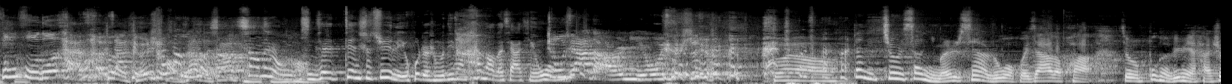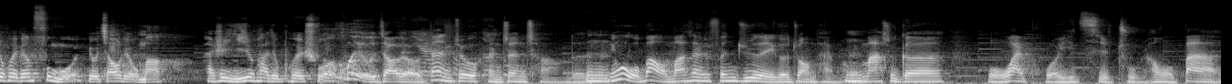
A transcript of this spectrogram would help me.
丰富多彩的家庭，像像像那种你在电视剧里或者什么地方看到的家庭。周家的儿女，我也是。对啊，但就是像你们现在如果回家的话，就不可避免还是会跟父母有交流吗？还是一句话就不会说？会有交流，但就很正常的。嗯，因为我爸我妈现在是分居的一个状态嘛，我妈是跟。我外婆一起住，然后我爸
